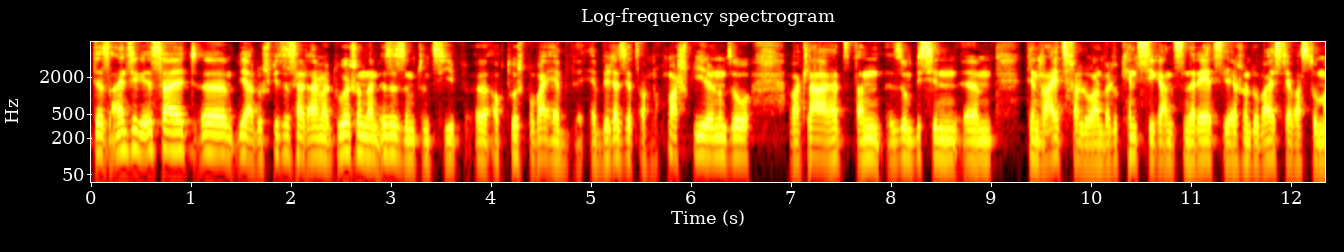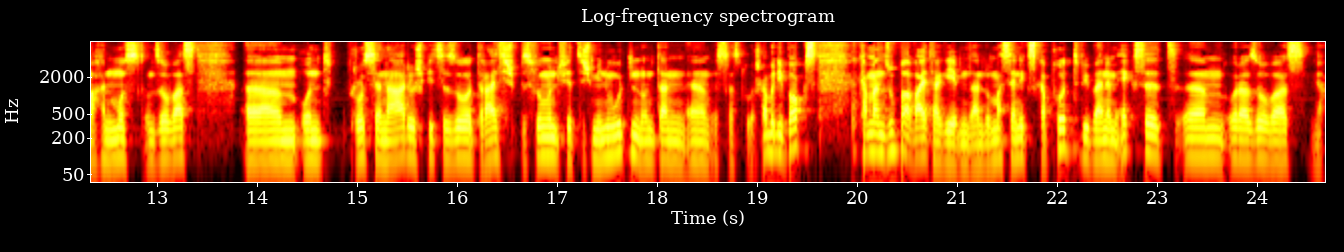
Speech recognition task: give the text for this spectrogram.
Das Einzige ist halt, äh, ja, du spielst es halt einmal durch und dann ist es im Prinzip äh, auch durch. Wobei er, er will das jetzt auch nochmal spielen und so. Aber klar, er hat dann so ein bisschen ähm, den Reiz verloren, weil du kennst die ganzen Rätsel ja schon, du weißt ja, was du machen musst und sowas. Ähm, und pro Szenario spielst du so 30 bis 45 Minuten und dann äh, ist das durch. Aber die Box kann man super weitergeben dann. Du machst ja nichts kaputt, wie bei einem Exit ähm, oder sowas. Ja.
